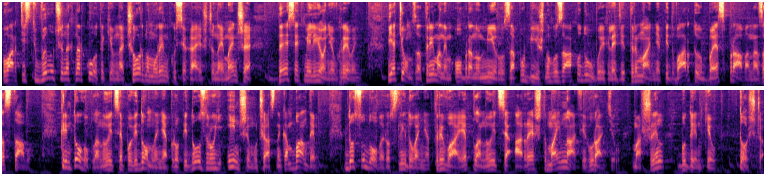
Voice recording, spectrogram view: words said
Вартість вилучених наркотиків на чорному ринку сягає щонайменше 10 мільйонів гривень. П'ятьом затриманим обрано міру запобіжного заходу у вигляді тримання під вартою без права на заставу. Крім того, планується повідомлення про підозру й іншим учасникам банди. Досудове розслідування триває. Планується арешт майна фігурантів, машин, будинків тощо.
